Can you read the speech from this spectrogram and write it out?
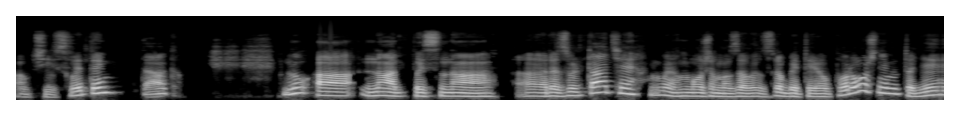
Обчислити. Так. Ну, а надпис на е, результаті ми можемо зробити його порожнім, тоді,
